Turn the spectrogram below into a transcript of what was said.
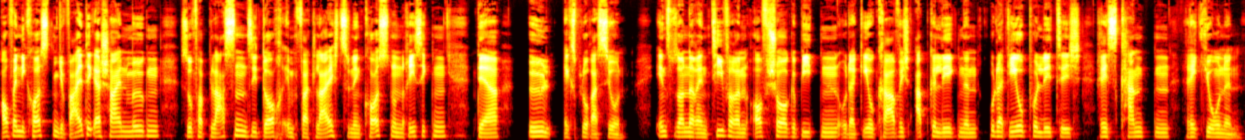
Auch wenn die Kosten gewaltig erscheinen mögen, so verblassen sie doch im Vergleich zu den Kosten und Risiken der Ölexploration insbesondere in tieferen Offshore-Gebieten oder geografisch abgelegenen oder geopolitisch riskanten Regionen.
